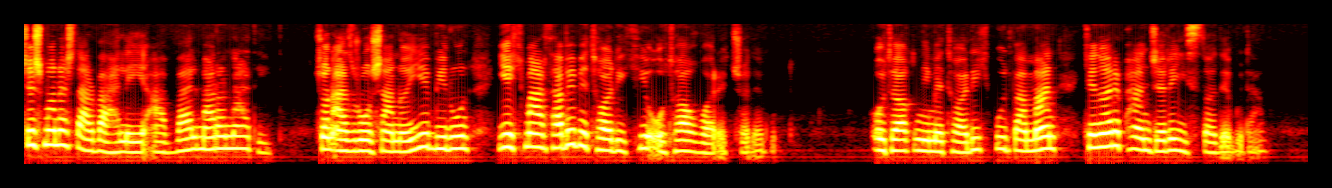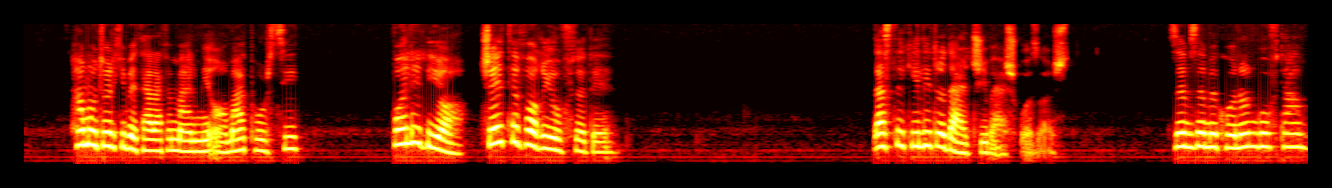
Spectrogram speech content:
چشمانش در وهله اول مرا ندید چون از روشنایی بیرون یک مرتبه به تاریکی اتاق وارد شده بود. اتاق نیمه تاریک بود و من کنار پنجره ایستاده بودم. همانطور که به طرف من می آمد پرسید والریا چه اتفاقی افتاده؟ دست کلید را در جیبش گذاشت. زمزمه کنان گفتم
